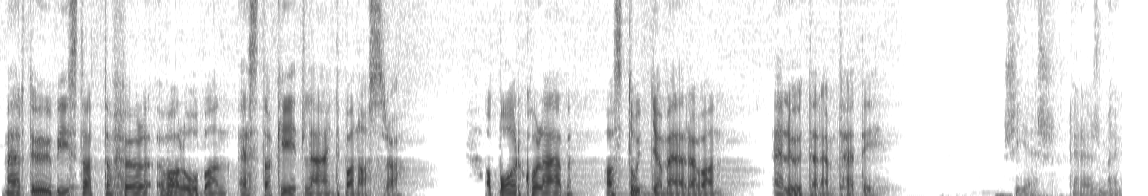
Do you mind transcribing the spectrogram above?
mert ő bíztatta föl valóban ezt a két lányt panaszra. A porkoláb az tudja merre van, előteremtheti. Siess, keresd meg!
